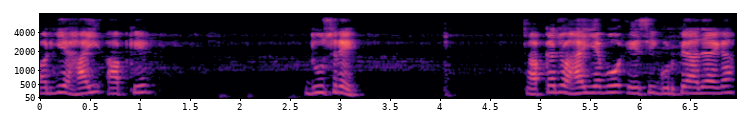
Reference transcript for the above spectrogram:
और ये हाई आपके दूसरे आपका जो हाई है वो ए सी गुड पे आ जाएगा।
